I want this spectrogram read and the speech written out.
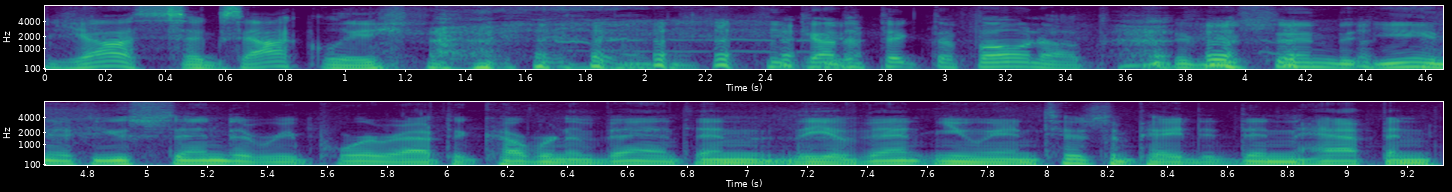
Yes, exactly. you got to pick the phone up. if you send Ian, if you send a reporter out to cover an event and the event you anticipated didn't happen,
